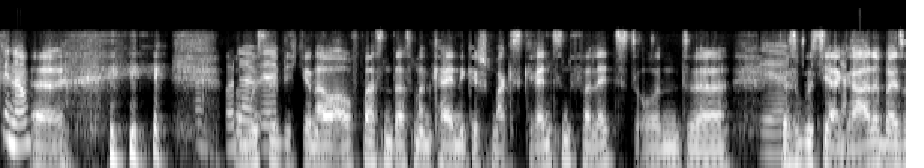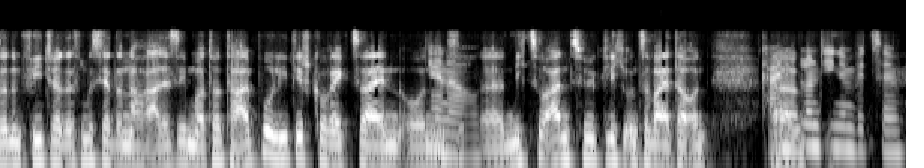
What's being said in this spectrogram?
Genau. Äh, man muss äh, nämlich genau aufpassen, dass man keine Geschmacksgrenzen verletzt. Und äh, ja, das muss ja, ja, gerade bei so einem Feature, das muss ja dann auch alles immer total politisch korrekt sein und genau. äh, nicht zu so anzüglich und so weiter. Und, keine ähm, Blondinenwitze.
